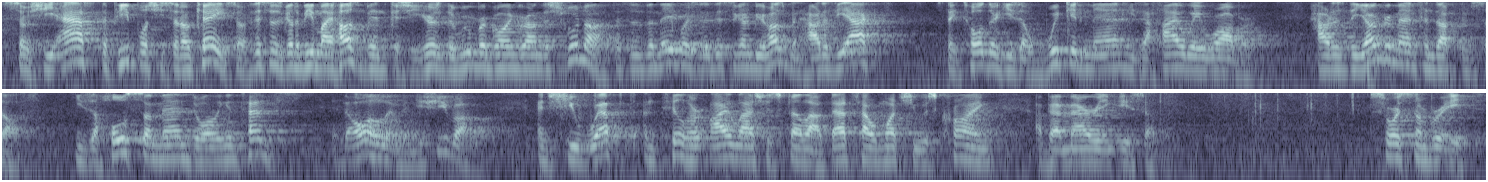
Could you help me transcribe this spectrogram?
So she asked the people, she said, okay, so if this is going to be my husband, because she hears the rumor going around the shchuna, this is the neighbor, she said, this is going to be your husband, how does he act? So they told her he's a wicked man, he's a highway robber. How does the younger man conduct himself? He's a wholesome man dwelling in tents, in the Ohalim, in yeshiva. And she wept until her eyelashes fell out. That's how much she was crying about marrying Esau. Source number eight.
